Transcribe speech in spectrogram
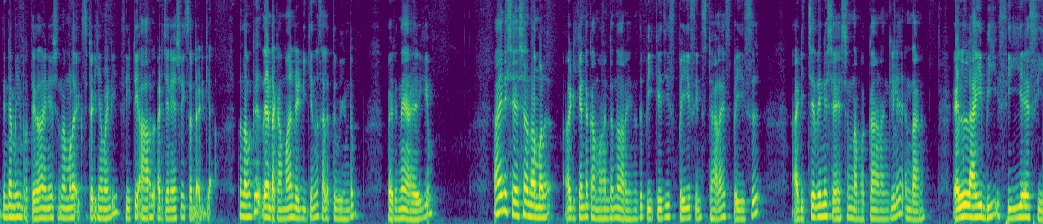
ഇതിന്റെ മെയിൻ പ്രത്യേകത. അതിന് ശേഷം നമ്മൾ എക്സിറ്റ് അടിക്കാൻ വേണ്ടി സി ടി ആർ എൽ അടിച്ചതിന് ശേഷം ഇസഡ് അടിക്കുക. അപ്പം നമുക്ക് വേണ്ട കമാൻഡ് അടിക്കുന്ന സ്ഥലത്ത് വീണ്ടും വരുന്നതായിരിക്കും അതിനുശേഷം നമ്മൾ അടിക്കേണ്ട കമാൻഡ് എന്ന് പറയുന്നത് പി കെ ജി സ്പേസ് ഇൻസ്റ്റാളായ സ്പേസ് അടിച്ചതിന് ശേഷം നമുക്കാണെങ്കിൽ എന്താണ്? L I B C A C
